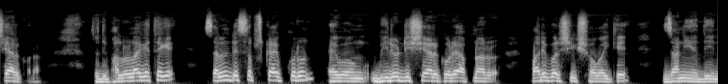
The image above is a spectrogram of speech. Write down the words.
শেয়ার করা। যদি ভালো লাগে থেকে চ্যানেলটি সাবস্ক্রাইব করুন এবং ভিডিওটি শেয়ার করে আপনার পারিপার্শ্বিক সবাইকে জানিয়ে দিন।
